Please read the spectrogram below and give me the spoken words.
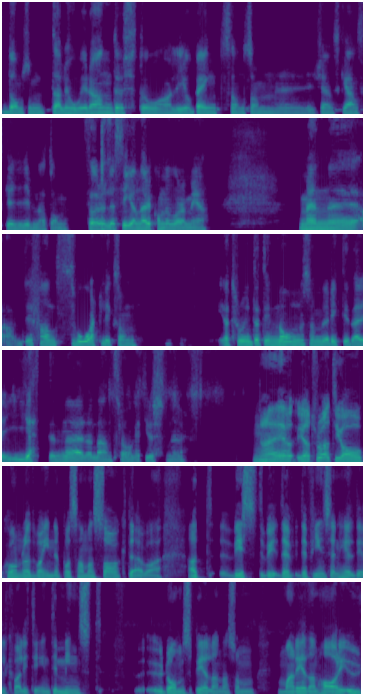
de som Dalho Randust och Leo Bengtsson som eh, känns ganska givna att de förr eller senare kommer vara med. Men eh, det fanns svårt liksom. Jag tror inte att det är någon som riktigt är jättenära landslaget just nu. Nej, jag, jag tror att jag och Konrad var inne på samma sak där. Va? Att visst, det, det finns en hel del kvalitet, inte minst ur de spelarna som man redan har i u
